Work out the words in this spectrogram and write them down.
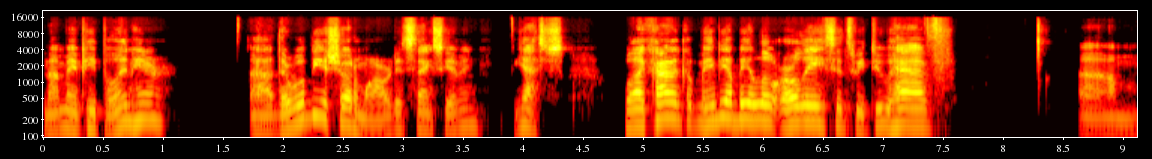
Not many people in here. Uh, there will be a show tomorrow. It is Thanksgiving. Yes. Well, I kind of maybe I'll be a little early since we do have um,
